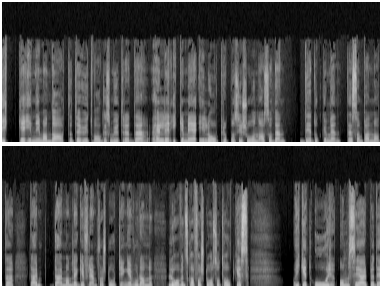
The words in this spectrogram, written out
ikke inn i mandatet til utvalget som utredde, heller ikke med i lovproposisjonen, altså den, det dokumentet som på en måte der, der man legger frem for Stortinget hvordan loven skal forstås og tolkes. Ikke et ord om CRPD.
